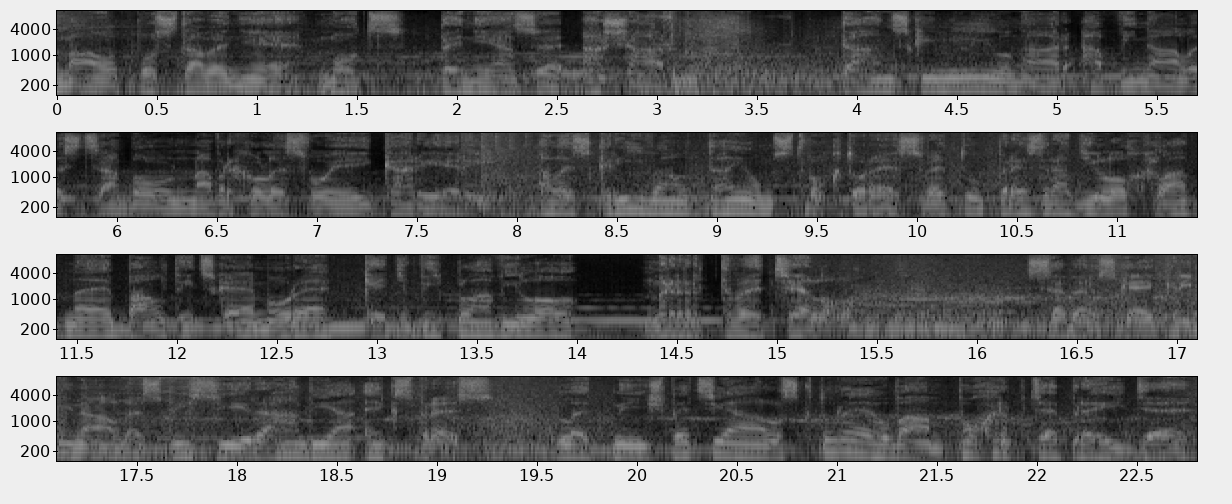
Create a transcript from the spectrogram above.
Mal postavenie, moc, peniaze a šármu. Dánsky milionár a vynálezca bol na vrchole svojej kariéry, ale skrýval tajomstvo, ktoré svetu prezradilo chladné Baltické more, keď vyplavilo mŕtve telo. Severské kriminálne spisy Rádia Express. Letný špeciál, z ktorého vám po chrbte prejde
